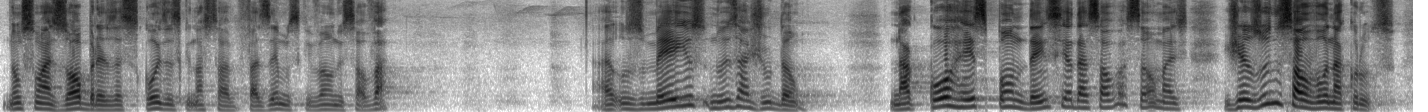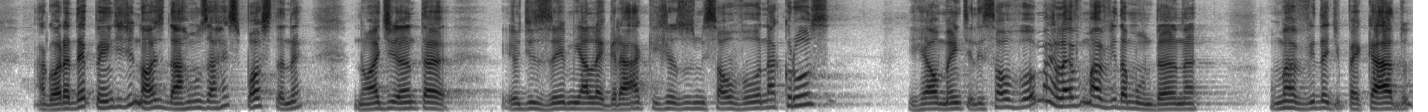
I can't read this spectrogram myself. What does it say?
Não são as obras, as coisas que nós fazemos que vão nos salvar. Os meios nos ajudam na correspondência da salvação, mas Jesus nos salvou na cruz. Agora depende de nós darmos a resposta, né? Não adianta eu dizer, me alegrar que Jesus me salvou na cruz, e realmente ele salvou, mas leva uma vida mundana, uma vida de pecado,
